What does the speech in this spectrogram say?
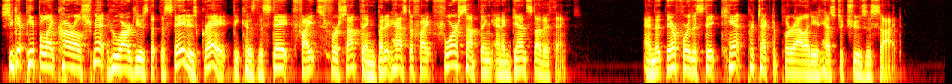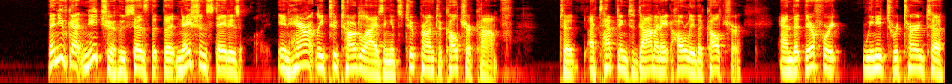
So you get people like Carl Schmitt who argues that the state is great because the state fights for something, but it has to fight for something and against other things. And that therefore the state can't protect a plurality, it has to choose a side. Then you've got Nietzsche, who says that the nation state is inherently too totalizing, it's too prone to culture Kulturkampf, to attempting to dominate wholly the culture, and that therefore we need to return to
